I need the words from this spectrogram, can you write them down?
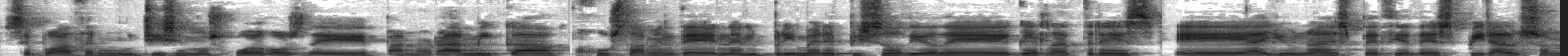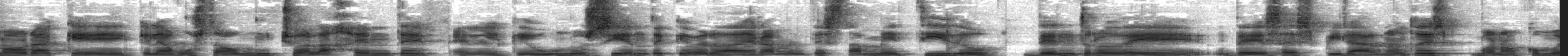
se puede hacer muchísimos juegos de panorámica. Justamente en el primer episodio de Guerra 3 eh, hay una especie de espiral sonora que, que, le ha gustado mucho a la gente en el que uno siente que verdaderamente está metido dentro de, de esa espiral. ¿no? Entonces, bueno, como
